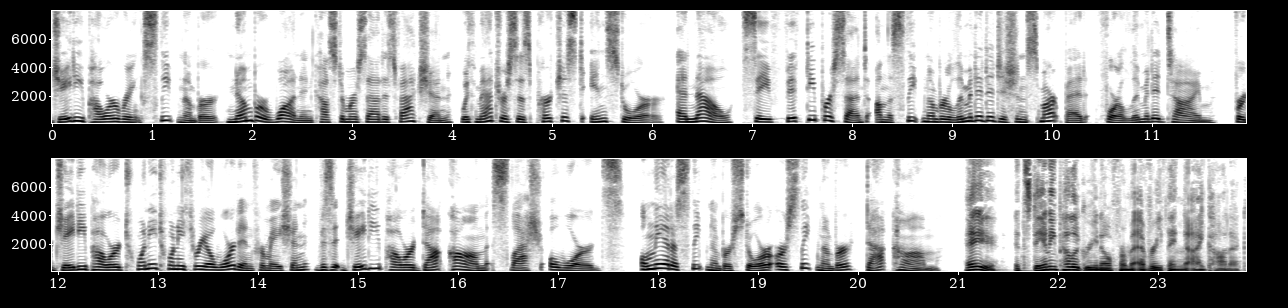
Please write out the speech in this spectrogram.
JD Power ranks Sleep Number number 1 in customer satisfaction with mattresses purchased in-store. And now, save 50% on the Sleep Number limited edition Smart Bed for a limited time. For JD Power 2023 award information, visit jdpower.com/awards. Only at a Sleep Number store or sleepnumber.com. Hey, it's Danny Pellegrino from Everything Iconic.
